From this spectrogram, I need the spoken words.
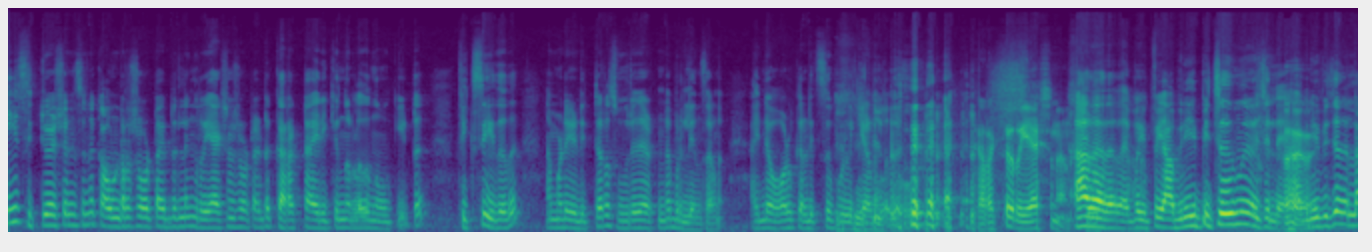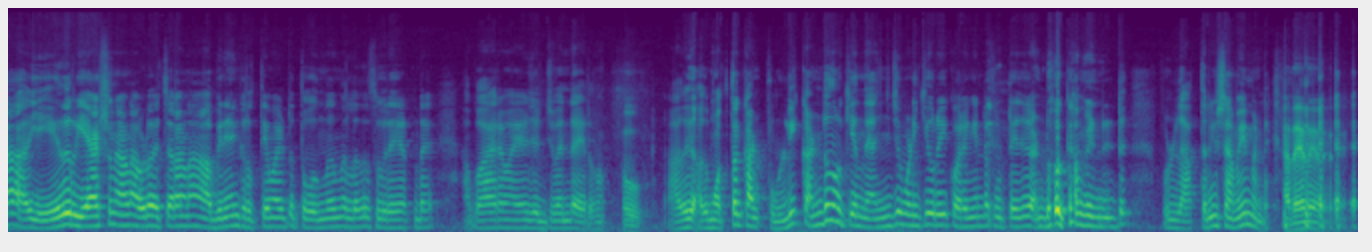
ഈ സിറ്റുവേഷൻസിന് കൗണ്ടർ ഷോട്ടായിട്ട് അല്ലെങ്കിൽ റിയാക്ഷൻ ഷോട്ടായിട്ട് കറക്റ്റ് ആയിരിക്കും എന്നുള്ളത് നോക്കിയിട്ട് ഫിക്സ് ചെയ്തത് നമ്മുടെ എഡിറ്റർ സൂര്യചേട്ടന്റെ ബ്രില്യൻസ് ആണ്. അതിന്റെ ഓൾ ക്രെഡിറ്റ്സ് പുള്ളിക്കാണുള്ളത്. കറക്റ്റ് റിയാക്ഷൻ ആണ്. അതെ അതെ അതെ. ഇപ്പൊ ഇപ്പൊ ഈ അഭിനയിപ്പിച്ചതെന്ന് ചോദിച്ചില്ലേ? അഭിനയിപ്പിച്ചതല്ല ഏത് റിയാക്ഷൻ ആണ് അവിടെ വെച്ചാലാണ് ആ അഭിനയം കൃത്യമായിട്ട് തോന്നുന്നത് എന്നുള്ളത് സൂര്യചേട്ടന്റെ അപാരമായ ജഡ്ജ്മെന്റ് ആയിരുന്നു. അത് അത് മൊത്തം കൺ- പുള്ളി കണ്ടു നോക്കിയെന്നെ അഞ്ച് മണിക്കൂർ ഈ കുരങ്ങിന്റെ ഫുട്ടേജ് കണ്ടു വെക്കാൻ വേണ്ടിട്ട് പുള്ളി അത്രയും ക്ഷമയും വേണ്ടേ അതെ അതെ അതെ. അതെ.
